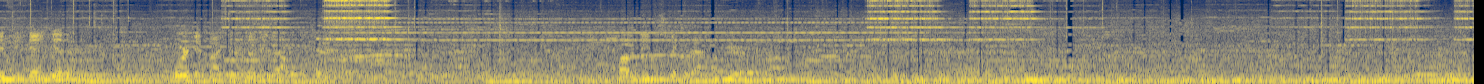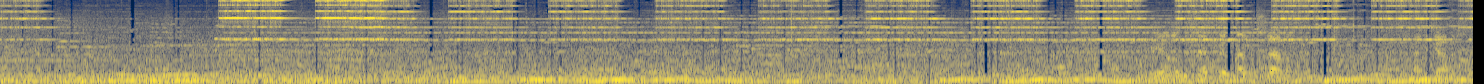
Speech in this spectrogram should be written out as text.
If you can't get it working back there, let me know. Okay. Probably need to stick around up here. That's another seven. That got a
